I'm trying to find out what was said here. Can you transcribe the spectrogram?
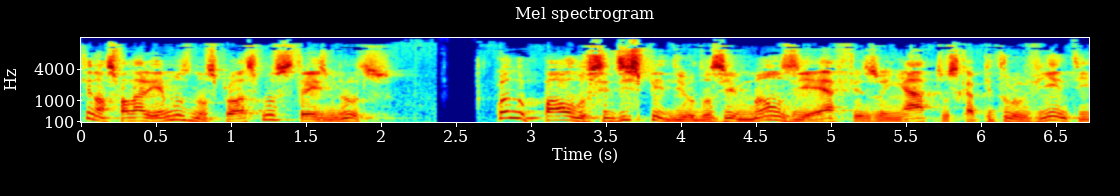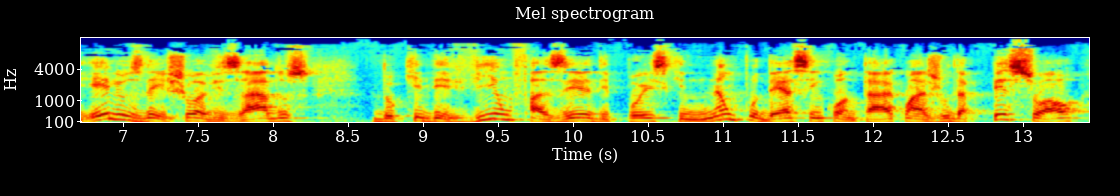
que nós falaremos nos próximos três minutos. Quando Paulo se despediu dos irmãos de Éfeso em Atos capítulo 20, ele os deixou avisados do que deviam fazer depois que não pudessem contar com a ajuda pessoal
